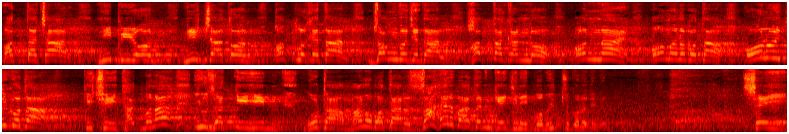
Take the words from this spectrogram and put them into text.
অত্যাচার, নিপীড়ন, নির্যাতন, কত্লকেতাল, জঙ্গজেতাল, হত্যাকাণ্ড, অন্যায়, অমানবতা, অনৈতিকতা, কিছুই থাকবে না। ইউজাকিহিম গোটা মানবতার জাহের বাতেনকে যিনি পবিত্র করে দেবেন। সেই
